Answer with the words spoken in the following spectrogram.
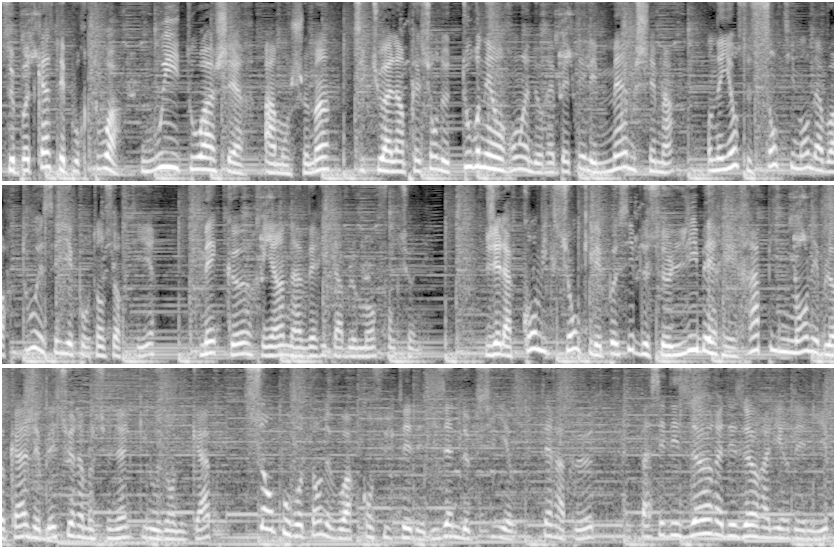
Ce podcast est pour toi, oui toi cher à mon chemin, si tu as l'impression de tourner en rond et de répéter les mêmes schémas en ayant ce sentiment d'avoir tout essayé pour t'en sortir, mais que rien n'a véritablement fonctionné. J'ai la conviction qu'il est possible de se libérer rapidement des blocages et blessures émotionnelles qui nous handicapent, sans pour autant devoir consulter des dizaines de psy thérapeutes, passer des heures et des heures à lire des livres,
